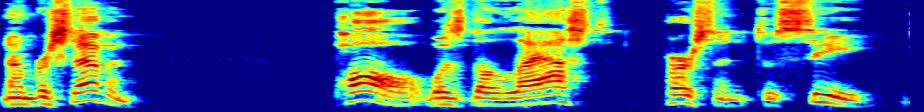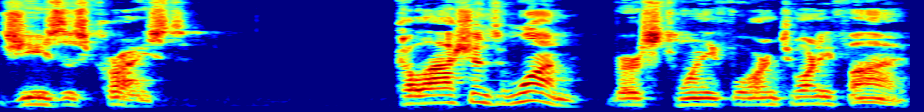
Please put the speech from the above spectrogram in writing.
Number seven, Paul was the last person to see Jesus Christ. Colossians 1, verse 24 and 25.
